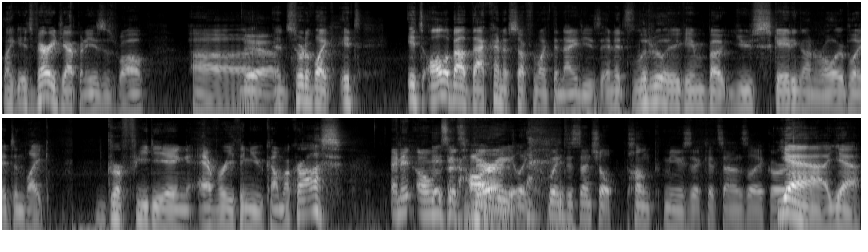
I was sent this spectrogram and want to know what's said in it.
like it's very Japanese as well. Uh Yeah. and sort of like it's it's all about that kind of stuff from like the 90s and it's literally a game about you skating on rollerblades and like graffitiing everything you come across. And it owns It's, it hard. very like quintessential punk music. It sounds like. Or, Yeah, yeah.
